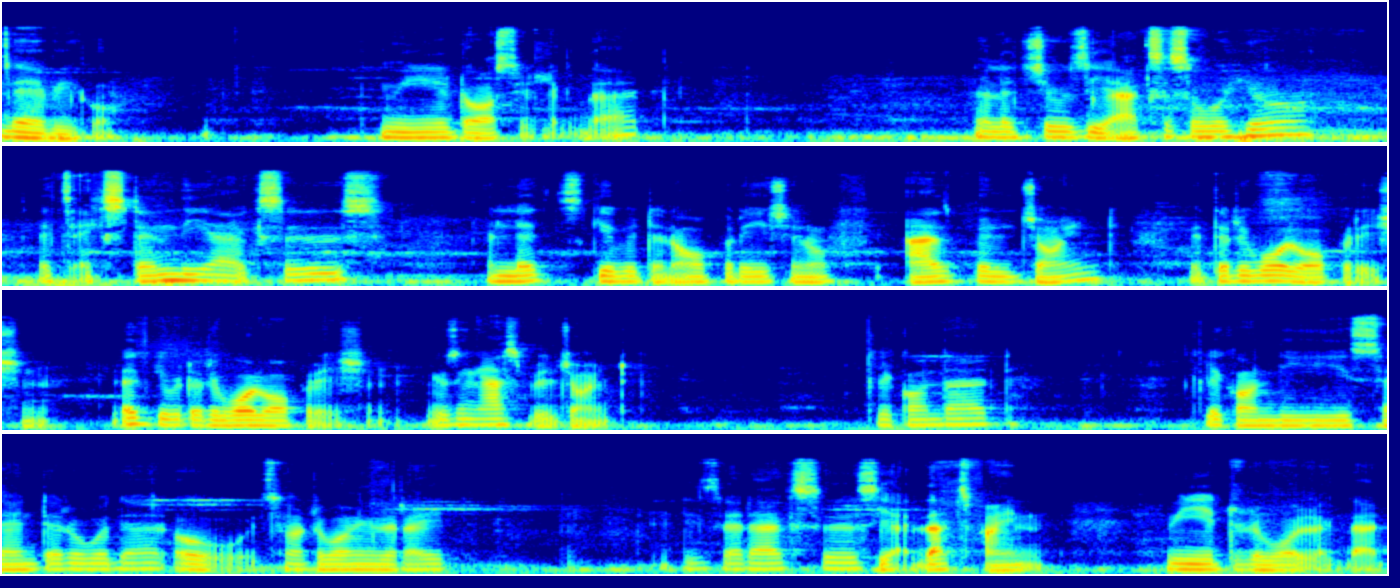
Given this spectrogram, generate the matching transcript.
there we go. We need to oscillate like that. Now let's choose the axis over here. Let's extend the axis and let's give it an operation of as built joint with the revolve operation. Let's give it a revolve operation using as built joint. Click on that. Click on the center over there. Oh it's not revolving the right is that axis yeah that's fine. We need to revolve like that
